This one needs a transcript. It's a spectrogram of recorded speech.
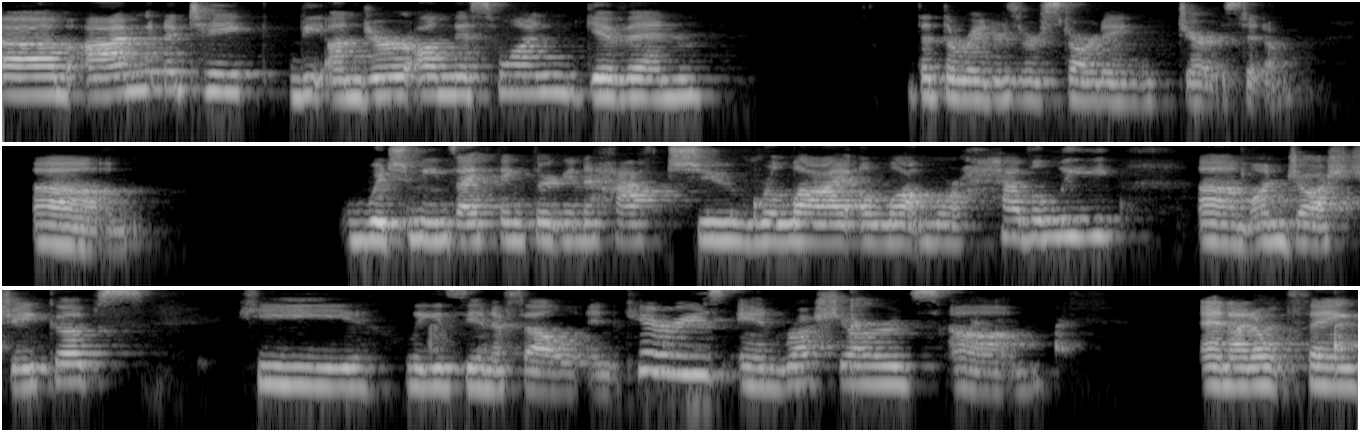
Um, I'm going to take the under on this one, given that the Raiders are starting Jarrett Stidham. Um, which means I think they're going to have to rely a lot more heavily um, on Josh Jacobs. He leads the NFL in carries and rush yards. Um, and I don't think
